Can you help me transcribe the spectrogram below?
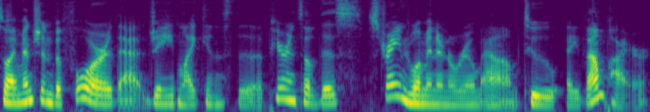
So I mentioned before that Jane likens the appearance of this strange woman in a room um, to a vampire.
